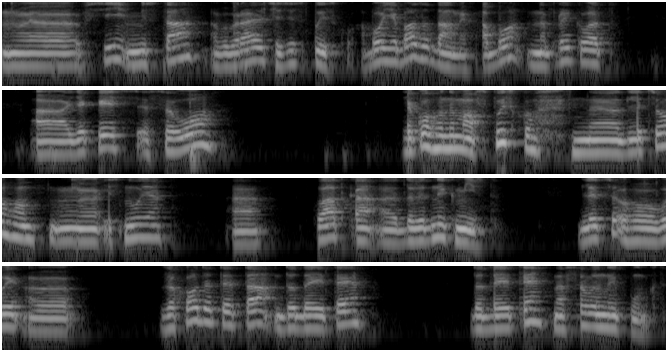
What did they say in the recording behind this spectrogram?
е, всі міста вибираються зі списку, або є база даних, або, наприклад, е, якесь село, якого нема в списку. Е, Для цього м, існує е, вкладка е, Довідник міст. Для цього ви е, заходите та додаєте, додаєте населений пункт.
